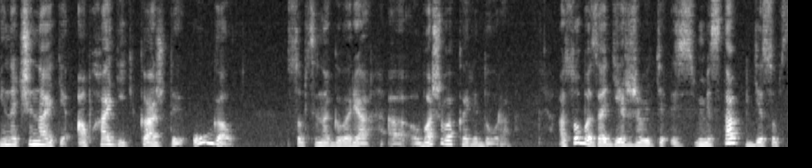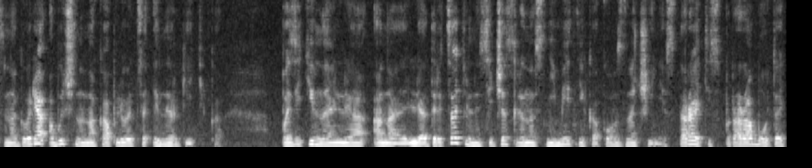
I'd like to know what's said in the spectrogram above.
и начинайте обходить каждый угол собственно говоря, а, вашего коридора. Особо задерживайтесь в местах, где, собственно говоря, обычно накапливается энергетика. Позитивная ли она или отрицательная, сейчас для нас не имеет никакого значения. Старайтесь проработать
